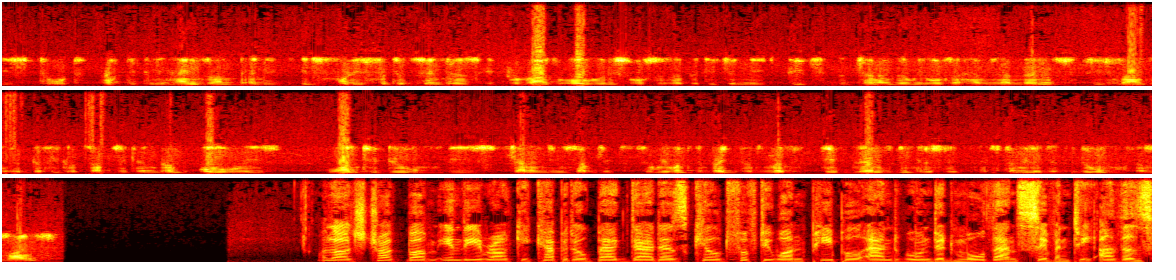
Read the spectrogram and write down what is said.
is taught practically hands-on and it's fully fitted centres. It provides all the resources that the teacher needs that we also have is that learners see science as a difficult subject and don't always want to do these challenging subjects. So we wanted to break that myth, get learners interested and stimulated to do the science. A large truck bomb in the Iraqi capital Baghdad has killed 51 people and wounded more than 70 others.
